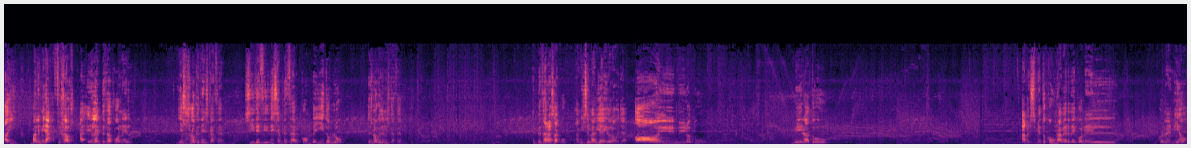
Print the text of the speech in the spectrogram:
¡Ay! Vale, mira, fijaos, él ha empezado con él. Y eso es lo que tenéis que hacer. Si decidís empezar con Bellito Blue, es lo que tenéis que hacer. Empezar a saco. A mí se me había ido la olla. ¿eh? ¡Ay! Mira tú. Mira tú. A ver, si me toca una verde con el... Con el mío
